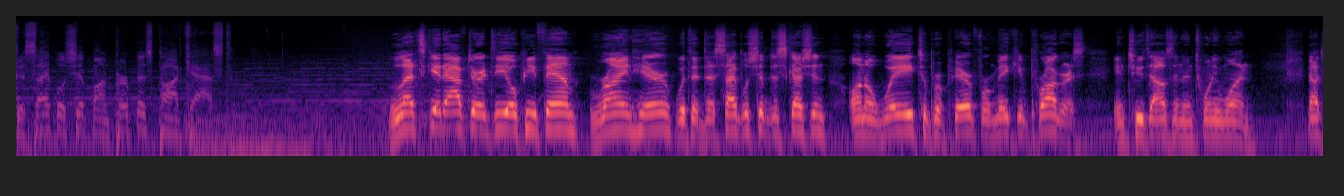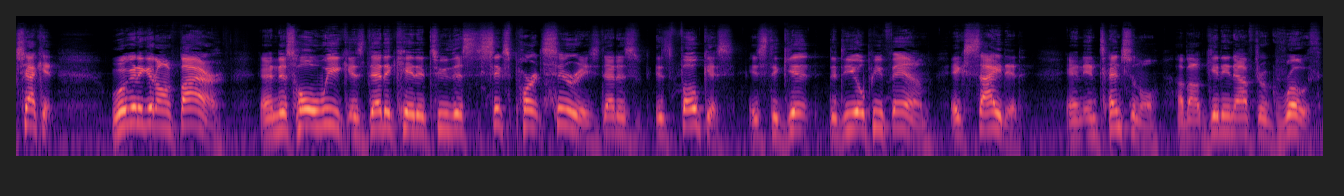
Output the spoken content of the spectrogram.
Discipleship on Purpose podcast. Let's get after it, DOP fam. Ryan here with a discipleship discussion on a way to prepare for making progress in 2021. Now, check it. We're going to get on fire. And this whole week is dedicated to this six part series that is its focus is to get the DOP fam excited and intentional about getting after growth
